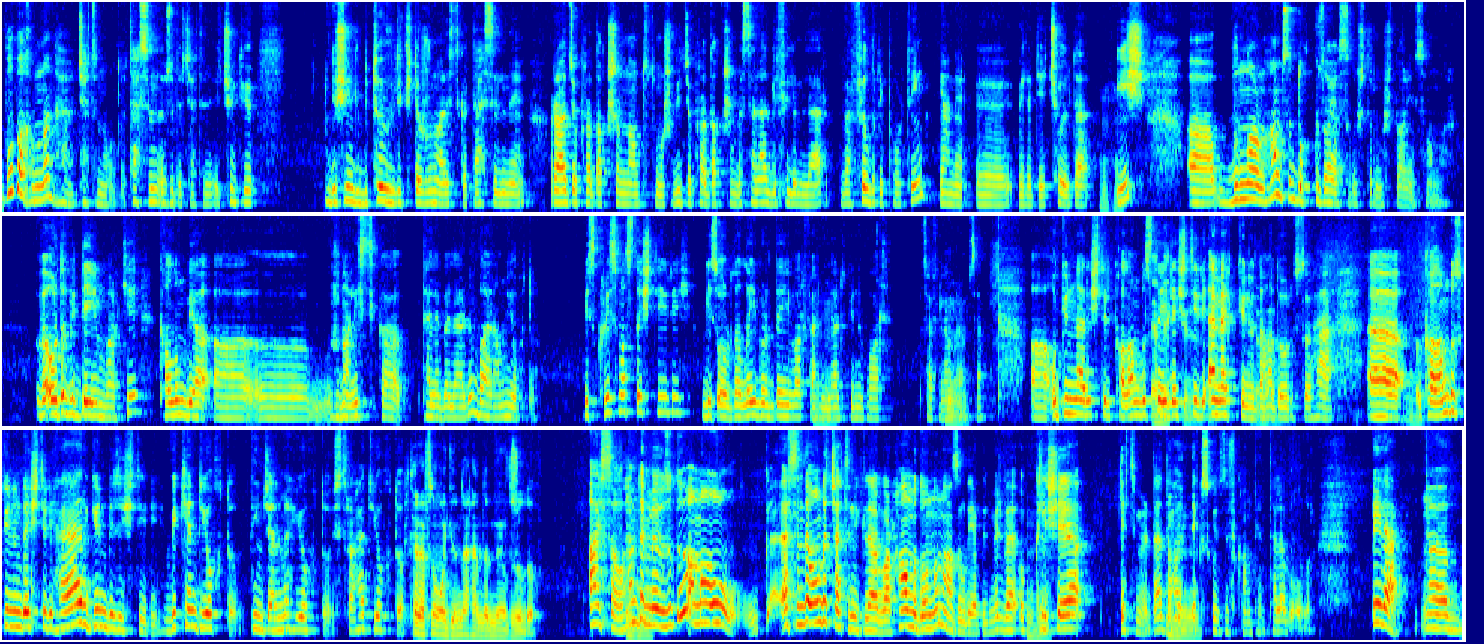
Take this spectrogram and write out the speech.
Bu baxımdan hə, çətin oldu. Təhsilin özü də çətin idi. Çünki düşün ki, bütövlükdə jurnalistika təhsilini radio productiondan tutmuş, video production və sənədli filmlər və field reporting, yəni e, belə deyək, çöldə -hı. iş Bunların hamısını 9 aya sığışdırmışlar insanlar. Və orada bir deyim var ki, Kolumbiya jurnalistika tələbələrinin bayramı yoxdur. Biz Christmasda işləyirik. Biz orada Labor Day var, Fəhlilər günü var, səhv eləmirəmsə. O günləri işləyirik, Columbus Day-də işləyirik, əmək günü daha doğrusu, hə. Columbus günündə işləyirik. Hər gün biz işləyirik. Weekend yoxdur, dincəlmək yoxdur, istirahət yoxdur. Bir tərəfdən o günlər həm də mövzudur. Ay sağ ol. Həm də mövzudur, amma o əslində onun da çətinlikləri var. Hamı da ondan hazırlaya bilmir və o klişeyə getmir də, daha eksklüziv kontent tələb olunur. Belə,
